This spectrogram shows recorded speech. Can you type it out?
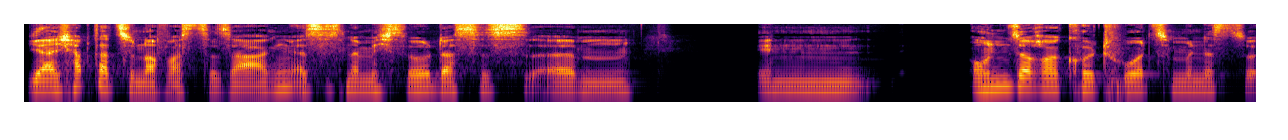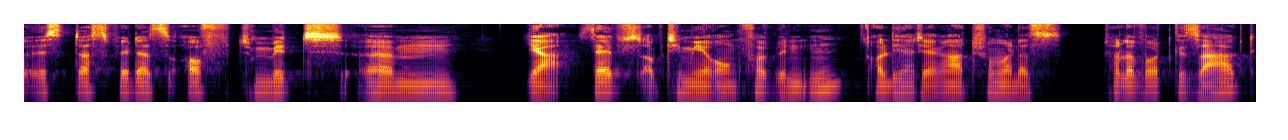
Ja, ich habe dazu noch was zu sagen. Es ist nämlich so, dass es ähm, in unserer Kultur zumindest so ist, dass wir das oft mit ähm, ja, Selbstoptimierung verbinden. Olli hat ja gerade schon mal das tolle Wort gesagt,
